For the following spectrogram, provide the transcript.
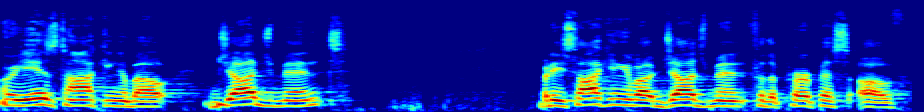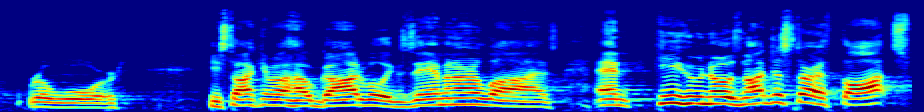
or he is talking about judgment, but he's talking about judgment for the purpose of reward. He's talking about how God will examine our lives, and he who knows not just our thoughts,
